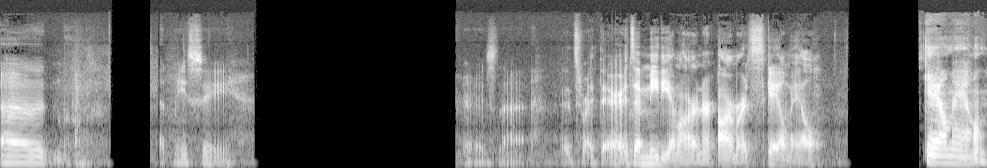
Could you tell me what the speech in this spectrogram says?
uh, let me see. Where is that? It's right there. It's a medium armor. Armor. It's scale mail. Scale mail.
